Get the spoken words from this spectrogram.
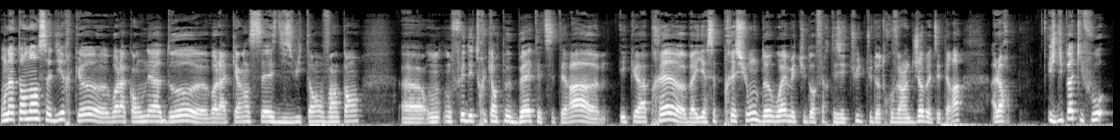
On a tendance à dire que euh, voilà quand on est ado, euh, voilà 15, 16, 18 ans, 20 ans, on, on, fait des trucs un peu bêtes, etc. et qu'après, bah, il y a cette pression de ouais mais tu dois faire tes études, tu dois trouver un job, etc. Alors je dis pas qu'il faut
